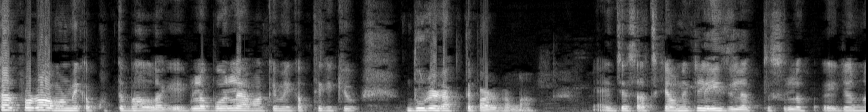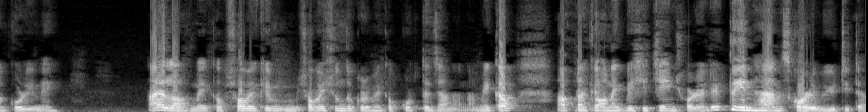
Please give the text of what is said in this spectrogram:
তারপরও আমার মেকআপ করতে ভালো লাগে। এগুলো বললে আমাকে মেকআপ থেকে কেউ দূরে রাখতে পারবে না। জাস্ট আজকে অনেক লেজি লাগতেছিল এই জন্য করি নাই। আই লাভ মেকআপ সবাইকে, সবাই সুন্দর করে মেকআপ করতে জানে না। মেকআপ আপনাকে অনেক বেশি চেঞ্জ করে, এটা একটু ইনহ্যান্স করে বিউটিটা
